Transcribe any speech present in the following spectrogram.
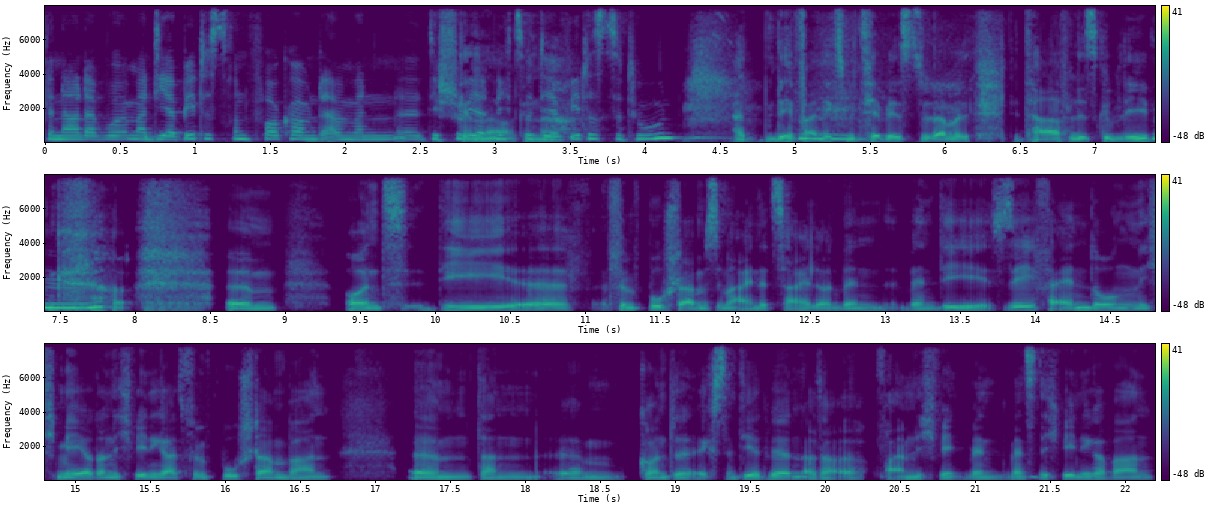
Genau, da wo immer Diabetes drin vorkommt, aber man die äh, Studie genau, hat nichts genau. mit Diabetes zu tun. Hat in dem Fall nichts mit Diabetes zu tun, aber die Tafel ist geblieben. Mhm. Genau. Ähm, und die äh, fünf Buchstaben ist immer eine Zeile. Und wenn, wenn die Sehveränderungen nicht mehr oder nicht weniger als fünf Buchstaben waren, ähm, dann ähm, konnte extendiert werden, also äh, vor allem nicht, wenn es nicht weniger waren.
